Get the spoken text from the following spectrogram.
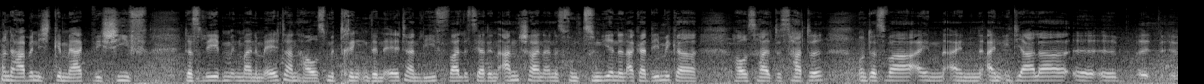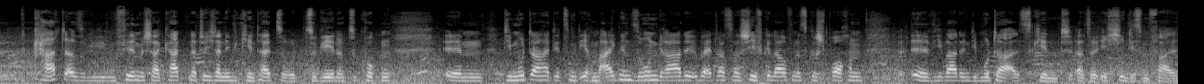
und habe nicht gemerkt, wie schief das Leben in meinem Elternhaus mit trinkenden Eltern lief, weil es ja den Anschein eines funktionierenden Akademikerhaushaltes hatte. Und das war ein, ein, ein idealer äh, äh, Cut, also wie ein filmischer Cut, natürlich dann in die Kindheit zurückzugehen und zu gucken. Ähm, die Mutter hat jetzt mit ihrem eigenen Sohn gerade über etwas, was schiefgelaufen ist, gesprochen. Äh, wie war denn die Mutter als Kind? Also ich in diesem Fall.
